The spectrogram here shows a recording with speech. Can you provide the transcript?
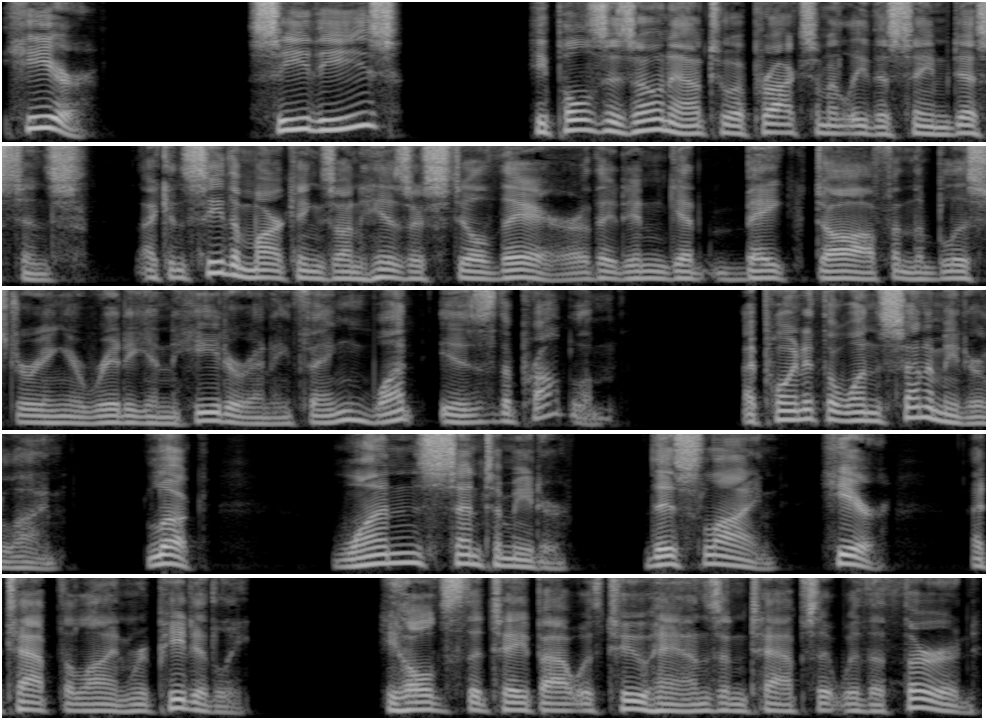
here. See these? He pulls his own out to approximately the same distance. I can see the markings on his are still there. They didn't get baked off in the blistering Eridian heat or anything. What is the problem? I point at the one centimeter line. Look, one centimeter. This line. Here. I tap the line repeatedly. He holds the tape out with two hands and taps it with a third.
